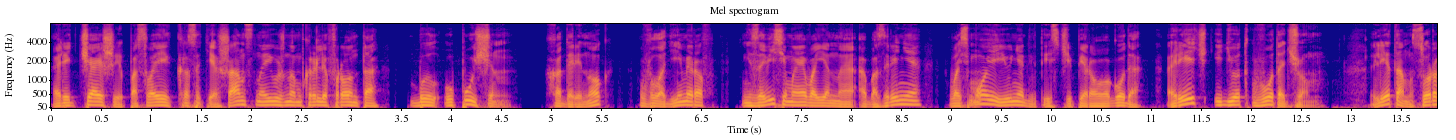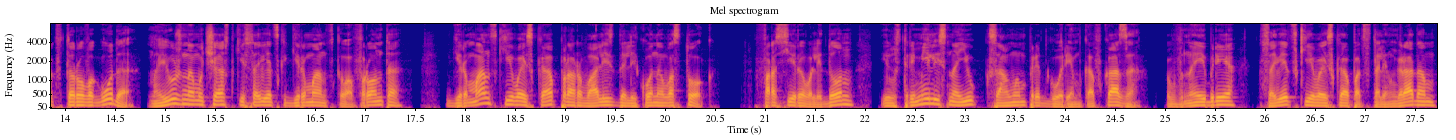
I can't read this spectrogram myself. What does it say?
Редчайший по своей красоте шанс на южном крыле фронта был упущен. Ходоринок, Владимиров, независимое военное обозрение, 8 июня 2001 года. Речь идет вот о чем. Летом 1942 года на южном участке Советско-Германского фронта германские войска прорвались далеко на восток, форсировали Дон и устремились на юг к самым предгорьям Кавказа. В ноябре советские войска под Сталинградом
